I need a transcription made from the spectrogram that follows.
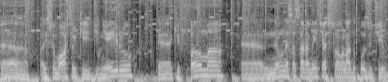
É, isso mostra que dinheiro, é, que fama, é, não necessariamente é só o lado positivo,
